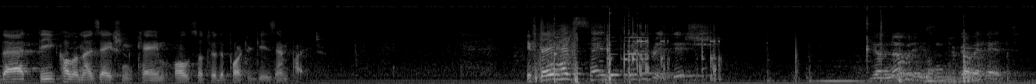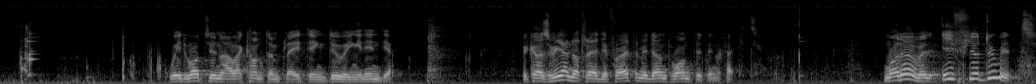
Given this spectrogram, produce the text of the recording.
that decolonization came also to the Portuguese Empire. If they had said to the British, you have no reason to go ahead with what you now are contemplating doing in India. Because we are not ready for it and we don't want it, in fact. Moreover, if you do it,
